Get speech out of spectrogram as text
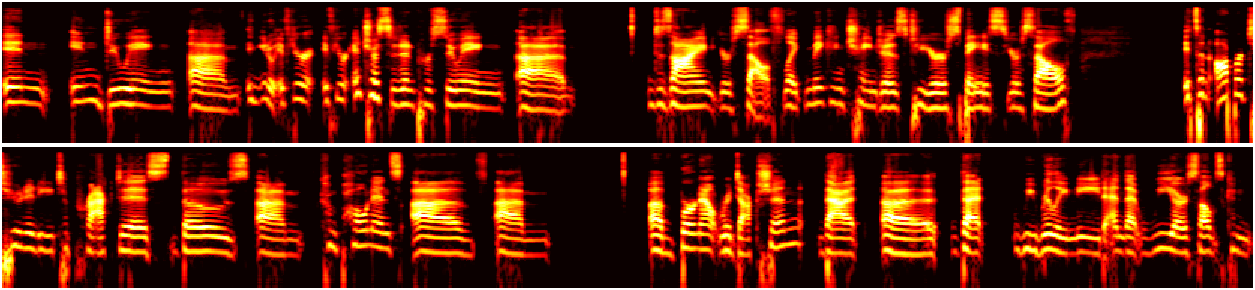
in in doing, um, you know, if you're if you're interested in pursuing uh, design yourself, like making changes to your space yourself, it's an opportunity to practice those um, components of um, a burnout reduction that uh, that we really need and that we ourselves can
